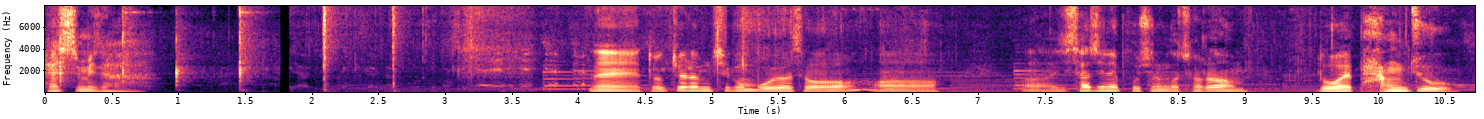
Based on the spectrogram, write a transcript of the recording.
했습니다. 네, 동처럼 지금 모여서 어, 어, 이 사진에 보시는 것처럼 노아의 방주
